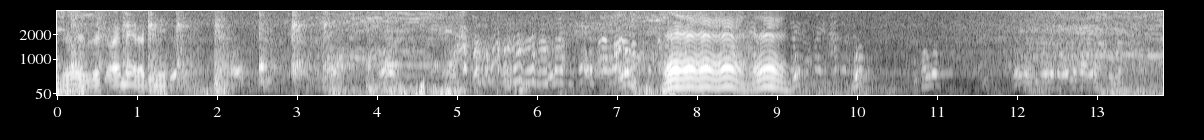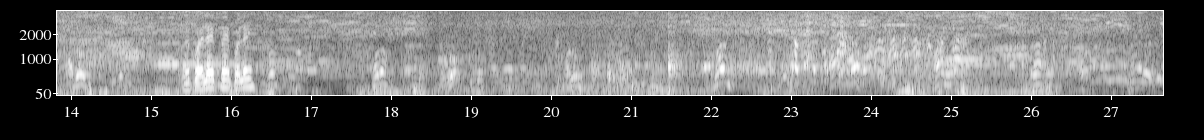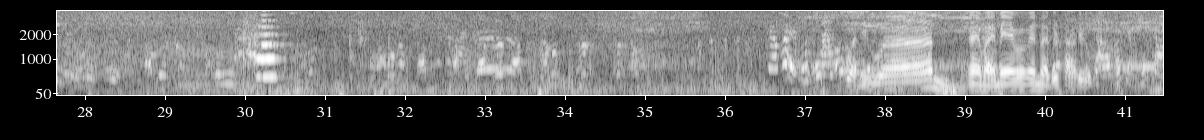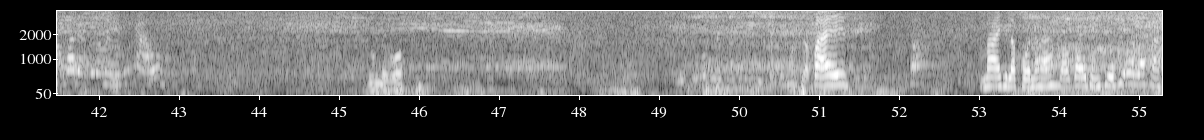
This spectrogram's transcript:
เดี๋ยวเดี๋ยวจะไปแม่แล้วทีนี้เฮ้เฮ้เฮ้เฮ้ ไปปล่อยเลยไปปล่อยเลยอ้วนนี้วนไอ้ไหวแม่แมาเป็นไหวไปสาวดิลูก รุ่มไหนวะไปมาทีละคนนะคะ เราไปถึงคิวพี่อ้นแล้วค่ะ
